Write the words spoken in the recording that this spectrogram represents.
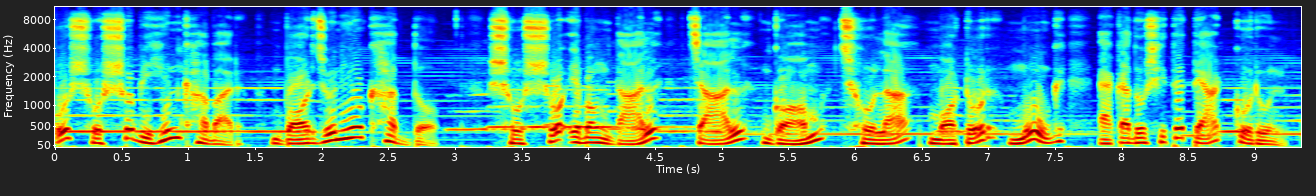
ও শস্যবিহীন খাবার, বর্জনীয় খাদ্য। শস্য এবং ডাল, চাল, গম, ছোলা, মটর, মুগ একাদশীতে ত্যাগ করুন।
